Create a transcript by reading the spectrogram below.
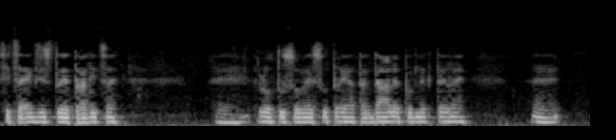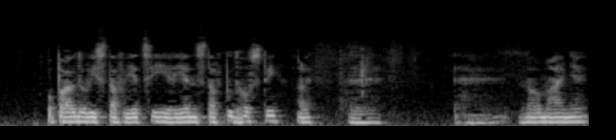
Sice existuje tradice eh, lotusové sutry a tak dále, podle které eh, opravdový stav věcí je jen stav budhovství, ale eh, eh, normálně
